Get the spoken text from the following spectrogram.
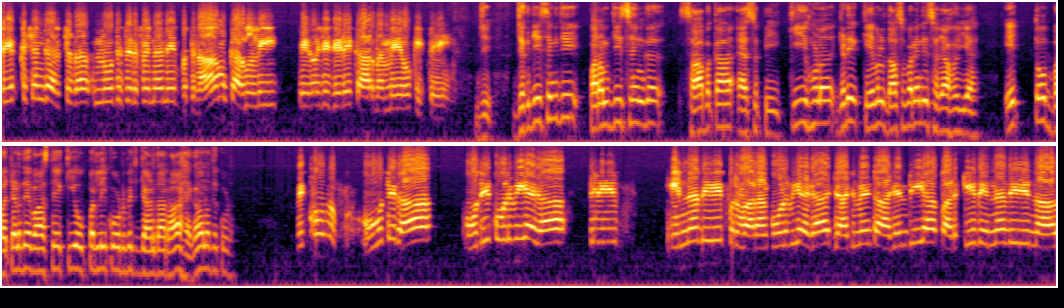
ਸਿੱਖ ਸੰਘਰਸ਼ ਦਾ ਨੂੰ ਤੇ ਸਿਰਫ ਇਹਨਾਂ ਨੇ ਬਦਨਾਮ ਕਰਨ ਲਈ ਇਹੋ ਜਿਹੇ ਜਿਹੜੇ ਕਾਰਨਾਮੇ ਉਹ ਕੀਤੇ। ਜੀ ਜਗਜੀਤ ਸਿੰਘ ਜੀ ਪਰਮਜੀਤ ਸਿੰਘ ਸਾਬਕਾ ਐਸਪੀ ਕੀ ਹੁਣ ਜਿਹੜੇ ਕੇਵਲ 10 ਵਰਿਆਂ ਦੀ ਸਜ਼ਾ ਹੋਈ ਹੈ ਇਹ ਤੋਂ ਬਚਣ ਦੇ ਵਾਸਤੇ ਕੀ ਉੱਪਰਲੀ ਕੋਰਟ ਵਿੱਚ ਜਾਣ ਦਾ ਰਾਹ ਹੈਗਾ ਉਹਨਾਂ ਦੇ ਕੋਲ? ਵੇਖੋ ਉਹ ਤੇ ਰਾਹ ਉਹਦੇ ਕੋਲ ਵੀ ਹੈਗਾ ਤੇ ਇਹਨਾਂ ਦੇ ਪਰਿਵਾਰਾਂ ਕੋਲ ਵੀ ਹੈਗਾ ਜੱਜਮੈਂਟ ਆ ਜਾਂਦੀ ਆ ਪੜ ਕੇ ਤੇ ਇਹਨਾਂ ਦੇ ਨਾਲ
